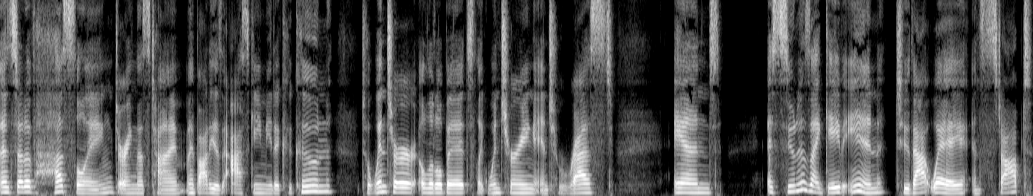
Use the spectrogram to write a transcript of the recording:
instead of hustling during this time, my body is asking me to cocoon, to winter a little bit, like wintering and to rest. And as soon as I gave in to that way and stopped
